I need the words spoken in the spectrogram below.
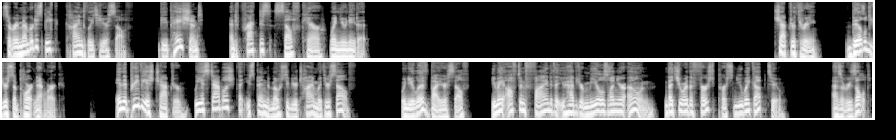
So remember to speak kindly to yourself, be patient, and practice self care when you need it. Chapter 3 Build Your Support Network. In the previous chapter, we established that you spend most of your time with yourself. When you live by yourself, you may often find that you have your meals on your own, that you are the first person you wake up to. As a result,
